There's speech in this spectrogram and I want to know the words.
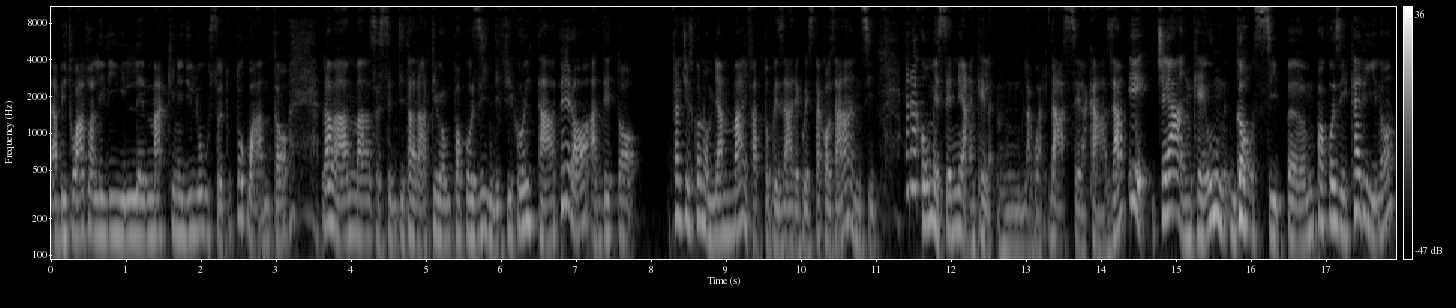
abituato alle ville, macchine di lusso e tutto quanto, la mamma si è sentita un attimo un po' così in difficoltà, però ha detto Francesco non mi ha mai fatto pesare questa cosa, anzi, era come se neanche la, mm, la, guardasse la casa. E c'è anche un gossip un po' così carino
